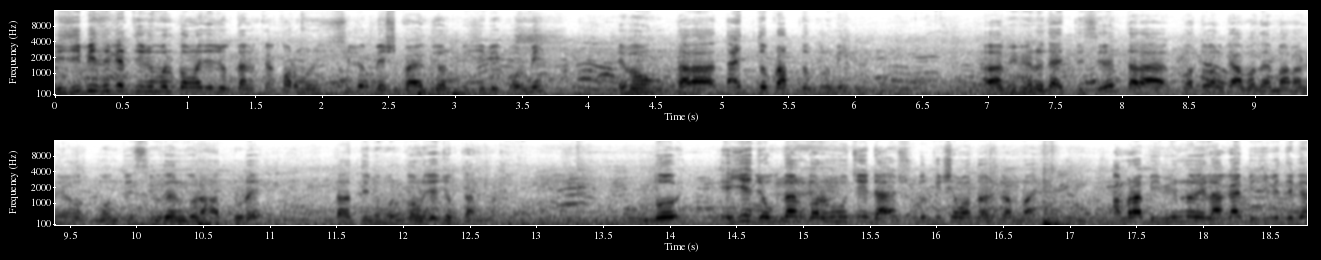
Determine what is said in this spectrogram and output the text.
বিজেপি থেকে তৃণমূল কংগ্রেসে যোগদান কর্মসূচি ছিল, বেশ কয়েকজন বিজেপি কর্মী এবং তারা দায়িত্বপ্রাপ্ত কর্মী। বিভিন্ন দায়িত্বে ছিলেন। তারা গতকালকে আমাদের মাননীয় মন্ত্রী শ্রী উদয়নগর হাত ধরে তারা তৃণমূল কংগ্রেসে যোগদান করে। তো এই যে যোগদান কর্মসূচিটা শুধু কৃষিমত দশগ্রাম নয়, আমরা বিভিন্ন এলাকায় বিজেপি থেকে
